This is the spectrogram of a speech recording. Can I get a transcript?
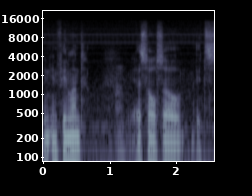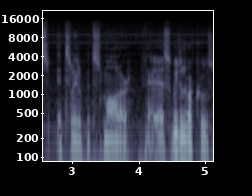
in, in Finland? Yeah. There's also it's it's a little bit smaller ferry. The Sweden Rock Cruise.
